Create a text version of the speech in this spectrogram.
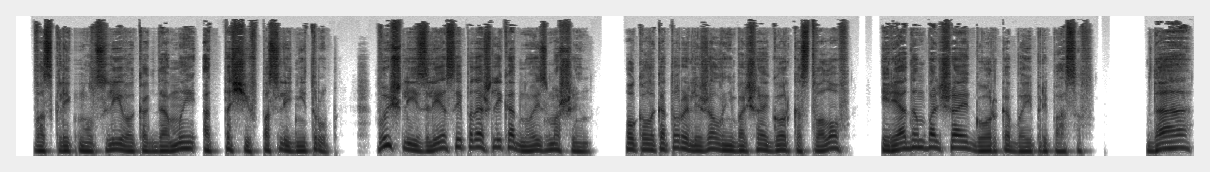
— воскликнул Слива, когда мы, оттащив последний труп, вышли из леса и подошли к одной из машин, около которой лежала небольшая горка стволов, и рядом большая горка боеприпасов. «Да»,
